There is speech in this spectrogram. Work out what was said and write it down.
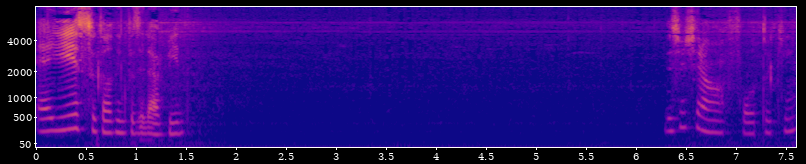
É isso que ela tem que fazer da vida. Deixa eu tirar uma foto aqui.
